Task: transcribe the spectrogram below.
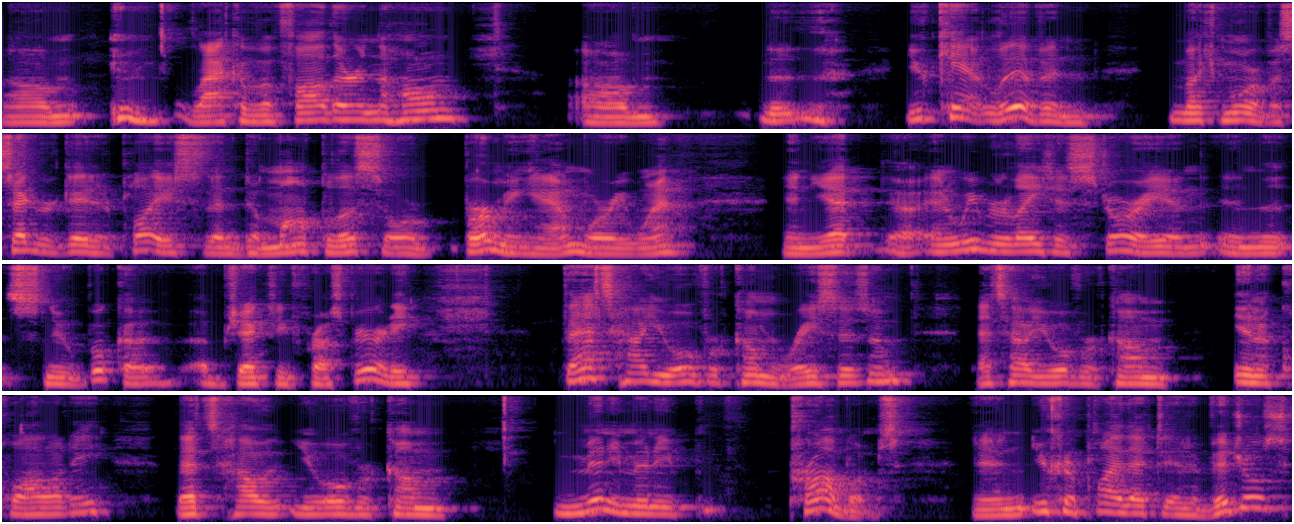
um, lack of a father in the home. Um, you can't live in much more of a segregated place than Demopolis or Birmingham, where he went. And yet, uh, and we relate his story in, in this new book, uh, Objective Prosperity. That's how you overcome racism. That's how you overcome inequality. That's how you overcome many, many problems. And you can apply that to individuals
